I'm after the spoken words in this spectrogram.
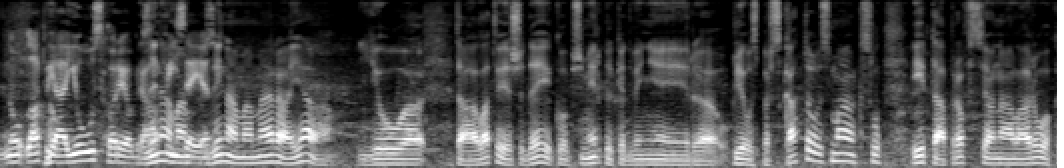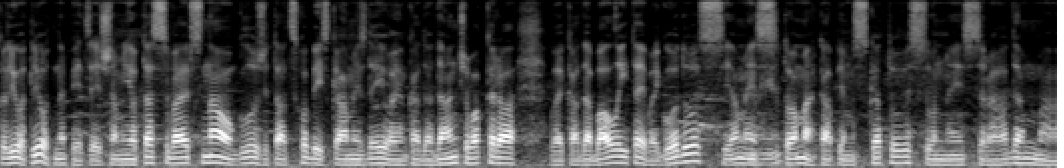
nu, Latvijā nu, jūs horeogrāfijā izējat. Zināmā mērā, jā. Jo tā latviešu dēļa kopš mirkļa, kad viņi ir uh, kļuvusi par skatuves mākslu, ir tā profesionālā roka ļoti, ļoti nepieciešama. Jo tas vairs nav gluži tāds hobijs, kā mēs dejojam kādā danču vakarā vai kādā ballītē vai godos. Ja mēs jā. tomēr kāpjam uz skatuves un mēs rādām uh,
